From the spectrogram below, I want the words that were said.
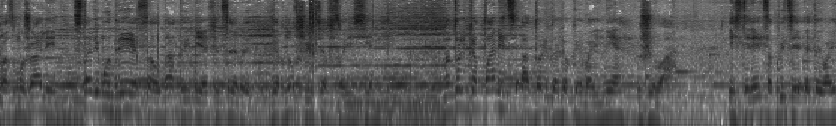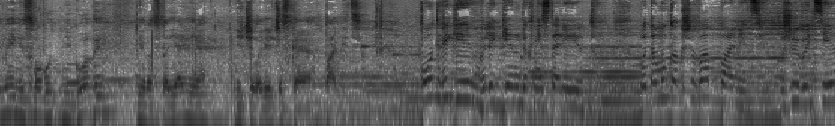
возмужали, стали мудрее солдаты и офицеры, вернувшиеся в свои семьи. Но только память о той далекой войне жива. И стереть события этой войны не смогут ни годы, ни расстояние, ни человеческая память. Подвиги в легендах не стареют, потому как жива память, живы те,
